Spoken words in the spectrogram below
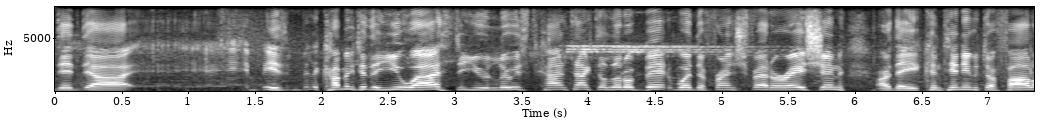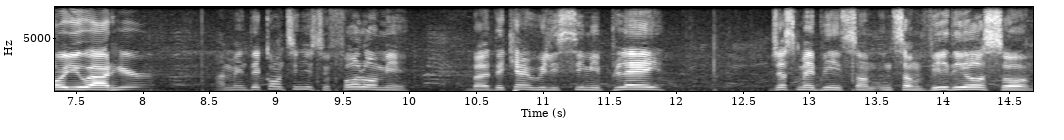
did uh, is coming to the U.S. Do you lose contact a little bit with the French Federation? Are they continuing to follow you out here? I mean, they continue to follow me, but they can't really see me play. Just maybe in some in some videos. So,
